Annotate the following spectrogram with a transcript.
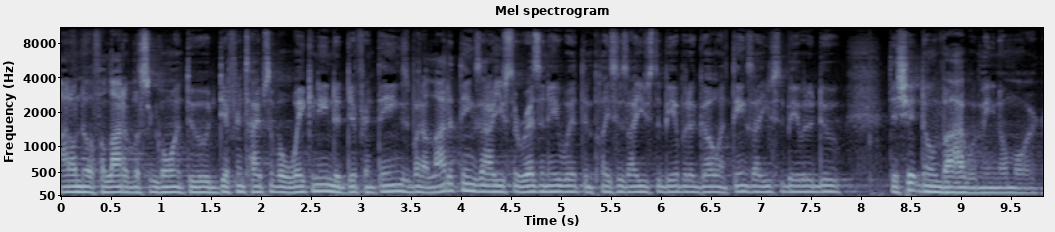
I don't know if a lot of us are going through different types of awakening to different things, but a lot of things I used to resonate with and places I used to be able to go and things I used to be able to do, the shit don't vibe with me no more.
